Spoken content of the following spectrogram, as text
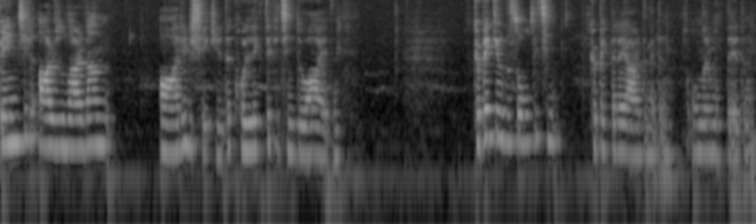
bencil arzulardan ağrı bir şekilde kolektif için dua edin. Köpek yıldızı olduğu için köpeklere yardım edin. Onları mutlu edin.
